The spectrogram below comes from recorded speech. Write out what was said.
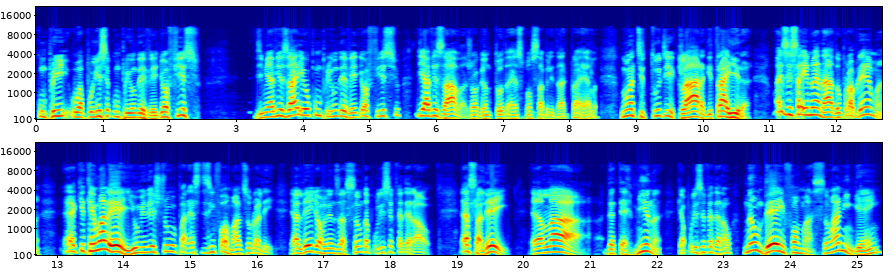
cumpri, a polícia cumpriu um dever de ofício de me avisar e eu cumpri um dever de ofício de avisá-la, jogando toda a responsabilidade para ela, numa atitude clara de traíra. Mas isso aí não é nada. O problema é que tem uma lei e o ministro parece desinformado sobre a lei. É a Lei de Organização da Polícia Federal. Essa lei, ela determina que a Polícia Federal não dê informação a ninguém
